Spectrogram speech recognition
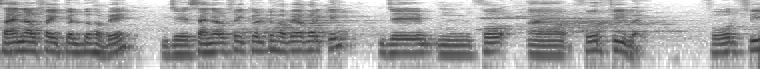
সাইন আলফা ইকুয়াল টু হবে, যে সাইন আলফা ইকুয়াল টু হবে আবার কি? যে four phi by four phi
